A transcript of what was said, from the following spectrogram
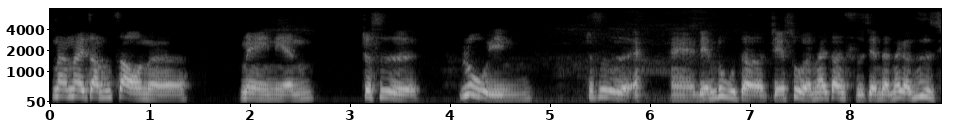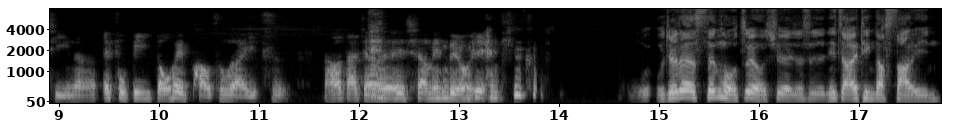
那那张照呢，每年就是露营，就是诶诶连录的结束的那段时间的那个日期呢，FB 都会跑出来一次，然后大家会在下面留言。我我觉得生活最有趣的就是，你只要一听到哨音，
